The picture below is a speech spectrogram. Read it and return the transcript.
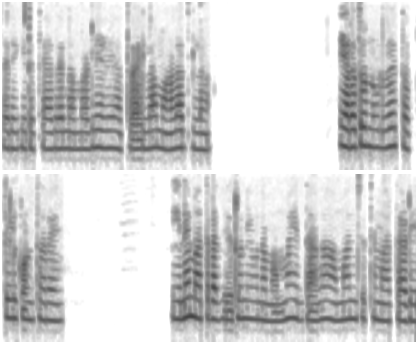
ಸರಿಗಿರುತ್ತೆ. ಆದರೆ ನಮ್ಮ ಹಳ್ಳಿಯಲ್ಲಿ ಆ ಥರ ಎಲ್ಲ ಮಾಡೋದಿಲ್ಲ. ಯಾರಾದರೂ ನೋಡಿದ್ರೆ ತಪ್ಪು ತಿಳ್ಕೊತಾರೆ ಏನೇ ಮಾತಾಡೋದಿದ್ರು ನೀವು ನಮ್ಮಮ್ಮ ಇದ್ದಾಗ ಅಮ್ಮನ ಜೊತೆ ಮಾತಾಡಿ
